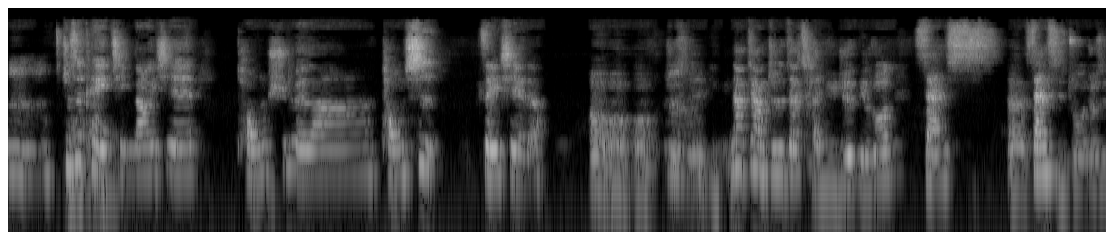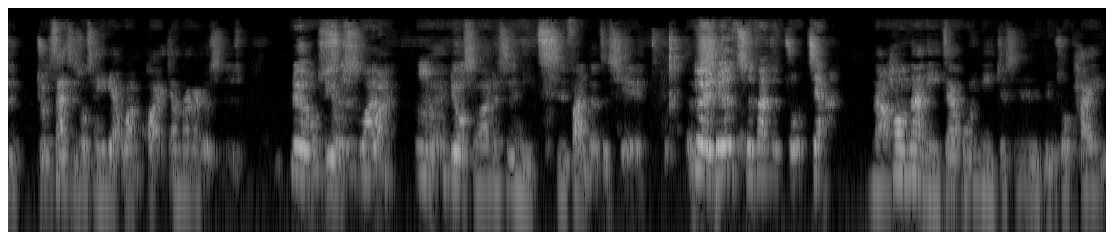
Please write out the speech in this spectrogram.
嗯，就是可以请到一些同学啦、哦、同事这一些的。嗯嗯嗯，就是、嗯、那这样就是在乘以，就是比如说三十呃三十桌，就是就三十桌乘以两万块，这样大概就是六六十万。嗯，对，六十万就是你吃饭的这些的。对，就是吃饭的桌价。然后，那你在婚礼就是比如说拍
